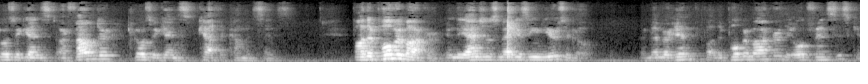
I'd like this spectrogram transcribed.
goes against our founder, goes against Catholic common sense. Father Pulvermacher in the Angelus magazine years ago. Remember him? Father Pulvermacher, the old Franciscan.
